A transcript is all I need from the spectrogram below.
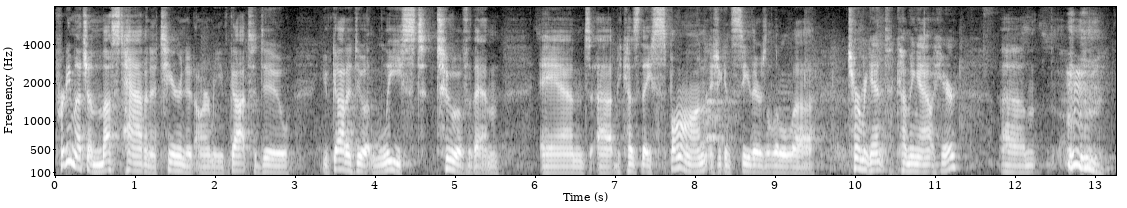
pretty much a must-have in a Tyranid army. You've got to do, you've got to do at least two of them, and uh, because they spawn, as you can see, there's a little Termagant coming out here. Um,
